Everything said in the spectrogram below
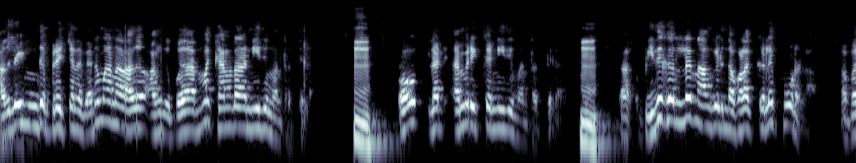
அதுலயும் இந்த பிரச்சனை வரும் ஆனால் அது அங்கு உதாரணமா கனடா நீதிமன்றத்துல. அமெரிக்க நீதிமன்றத்துல. இதுகள்ல நாங்கள் இந்த வழக்குகளை போடலாம். அப்ப.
